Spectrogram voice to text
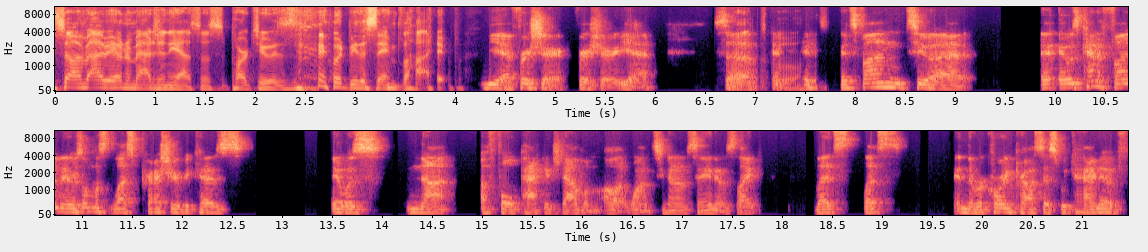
So I'm, I would imagine, yeah. So part two is it would be the same vibe. Yeah, for sure, for sure. Yeah. So cool. it, it's it's fun to. uh it, it was kind of fun. It was almost less pressure because it was not a full packaged album all at once. You know what I'm saying? It was like let's let's in the recording process we kind of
